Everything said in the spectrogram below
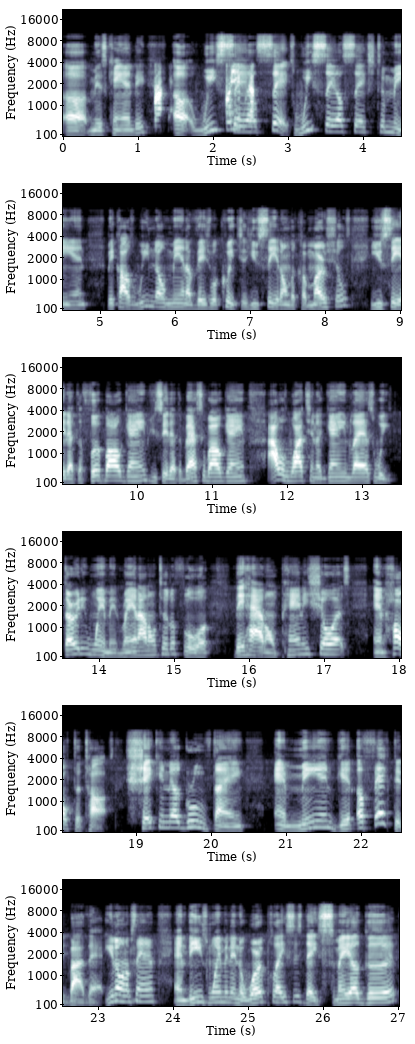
uh, Miss Kandi. Uh, we sell sex. We sell sex to men because we know men are visual creatures. You see it on the commercials. You see it at the football games. You see it at the basketball game. I was watching a game last week. 30 women ran out onto the floor. They had on panty shorts and halter tops, shaking their groove thing and men get affected by that. You know what I'm saying? And these women in the workplaces, they smell good,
